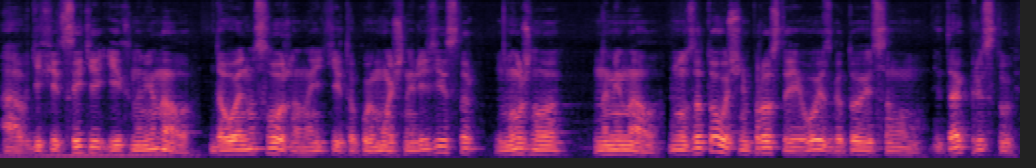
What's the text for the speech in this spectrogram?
а в дефиците их номинала. Довольно сложно найти такой мощный резистор нужного номинала, но зато очень просто его изготовить самому. Итак, приступим.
